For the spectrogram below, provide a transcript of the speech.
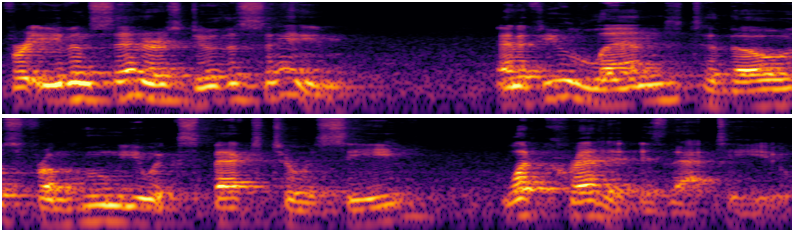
For even sinners do the same. And if you lend to those from whom you expect to receive, what credit is that to you?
